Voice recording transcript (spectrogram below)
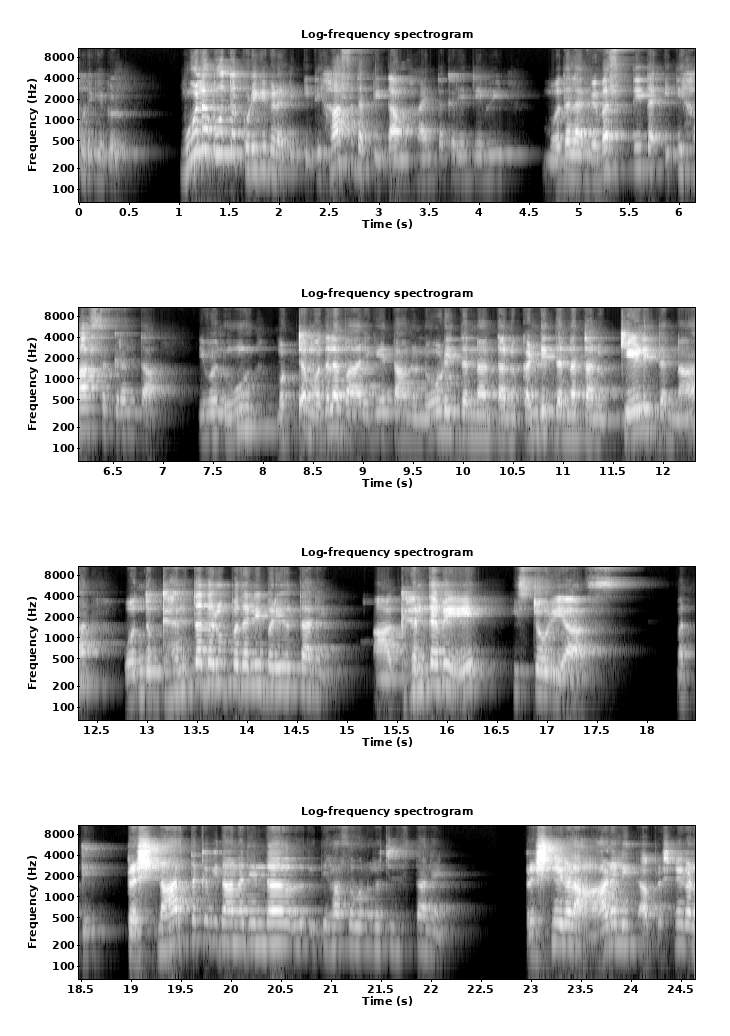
ಕೊಡುಗೆಗಳು. ಮೂಲಭೂತ ಕೊಡುಗೆಗಳಲ್ಲಿ ಇತಿಹಾಸದ ಪಿತಾಮಹ ಅಂತ ಕರಿತೀವಿ ಮೊದಲ ವ್ಯವಸ್ಥಿತ ಇತಿಹಾಸ ಗ್ರಂಥ. ಇವನು ಮೊಟ್ಟ ಮೊದಲ ಬಾರಿಗೆ ತಾನು ನೋಡಿದ್ದನ್ನ, ತಾನು ಕಂಡಿದ್ದನ್ನ, ತಾನು ಕೇಳಿದ್ದನ್ನ ಒಂದು ಗ್ರಂಥದ ರೂಪದಲ್ಲಿ ಬರೆಯುತ್ತಾನೆ. ಆ ಗ್ರಂಥವೇ ಹಿಸ್ಟೋರಿಯಾಸ್. ಮತ್ತೆ ಪ್ರಶ್ನಾರ್ಥಕ ವಿಧಾನದಿಂದ ಇತಿಹಾಸವನ್ನು ರಚಿಸುತ್ತಾನೆ. ಪ್ರಶ್ನೆಗಳ ಆಡಳಿತ ಆ ಪ್ರಶ್ನೆಗಳ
